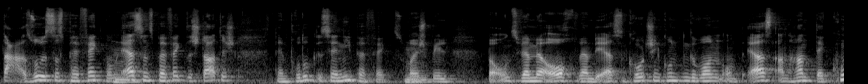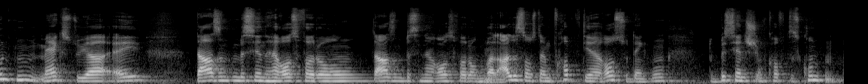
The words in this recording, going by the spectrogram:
da, so ist das perfekt Mhm. und erst wenn es perfekt ist, statisch, dein Produkt ist ja nie perfekt. Zum Beispiel bei uns, wir haben ja auch, wir haben die ersten Coaching-Kunden gewonnen und erst anhand der Kunden merkst du ja, ey, da sind ein bisschen Herausforderungen, da sind ein bisschen Herausforderungen, weil alles aus deinem Kopf dir herauszudenken, du bist ja nicht im Kopf des Kunden.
